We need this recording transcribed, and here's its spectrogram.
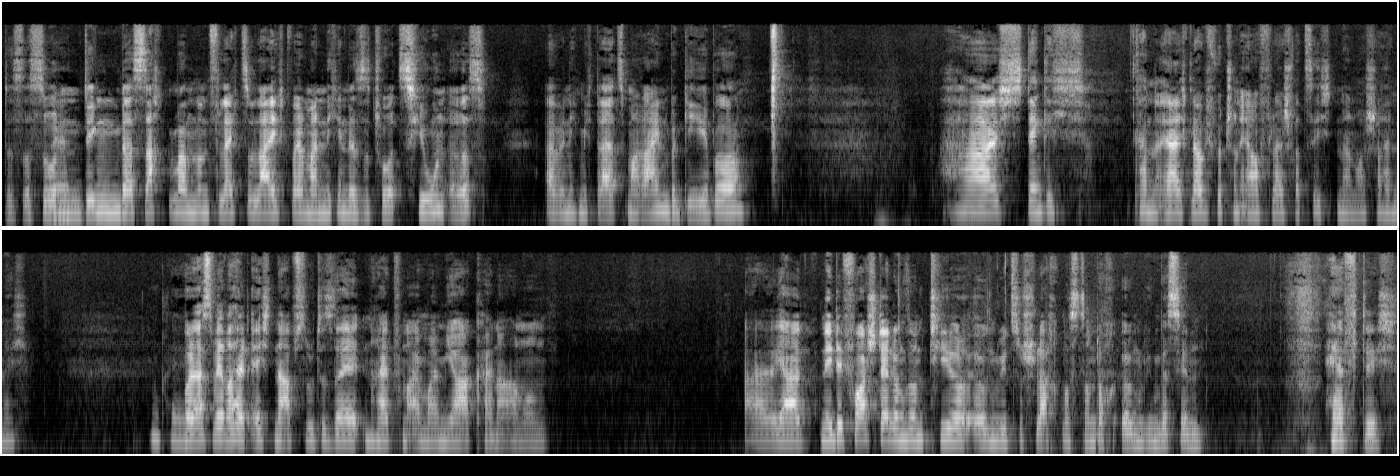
Das ist so ein Nee. Ding, das sagt man dann vielleicht so leicht, weil man nicht in der Situation ist. Aber wenn ich mich da jetzt mal reinbegebe, ich denke, ich kann, ja, ich glaube, ich würde schon eher auf Fleisch verzichten dann wahrscheinlich. Okay. Oder das wäre halt echt eine absolute Seltenheit von einmal im Jahr, keine Ahnung. Äh, ja, nee, die Vorstellung, so ein Tier irgendwie zu schlachten, ist dann doch irgendwie ein bisschen heftig.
